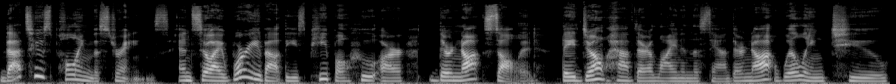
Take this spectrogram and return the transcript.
that's who's pulling the strings. And so I worry about these people who are, they're not solid. They don't have their line in the sand. They're not willing to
